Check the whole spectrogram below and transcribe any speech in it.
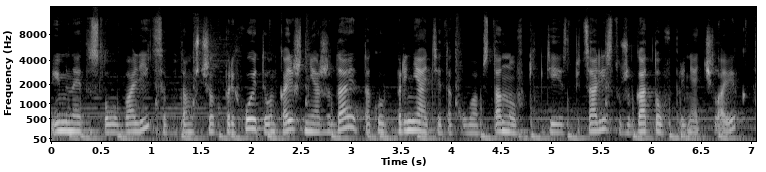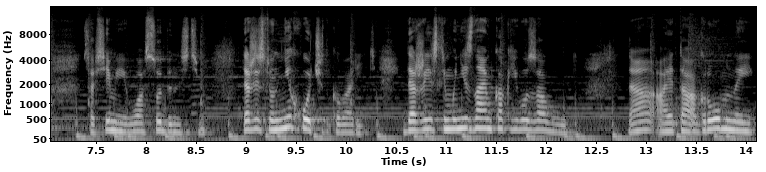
именно это слово «валиться», потому что человек приходит, и он, конечно, не ожидает такое принятия такого обстановки, где специалист уже готов принять человека со всеми его особенностями. Даже если он не хочет говорить, даже если мы не знаем, как его зовут, да, а это огромный,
